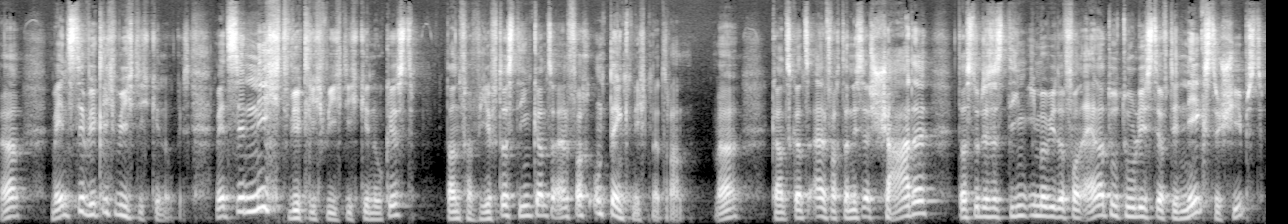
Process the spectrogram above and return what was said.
Ja, Wenn es dir wirklich wichtig genug ist. Wenn es dir nicht wirklich wichtig genug ist, dann verwirf das Ding ganz einfach und denk nicht mehr dran. Ja, ganz, ganz einfach. Dann ist es schade, dass du dieses Ding immer wieder von einer To-Do-Liste auf die nächste schiebst.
